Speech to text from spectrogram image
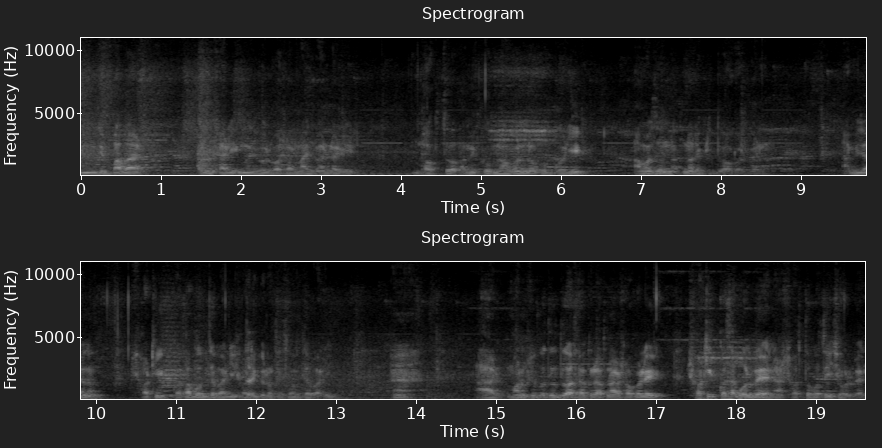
মুজিব বাবার অনুসারী মুজিবুল বসার মাঝ ভান্ডারীর ভক্ত আমি খুব নগণ্য খুব গরিব। আমার জন্য আপনারা একটু দোয়া করবেন। আমি যেন সঠিক কথা বলতে পারি সঠিক পথে চলতে পারি। হ্যাঁ আর মানুষের প্রতি দোয়া থাকলে আপনারা সকলেই সঠিক কথা বলবেন আর সত্য পথেই চলবেন।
